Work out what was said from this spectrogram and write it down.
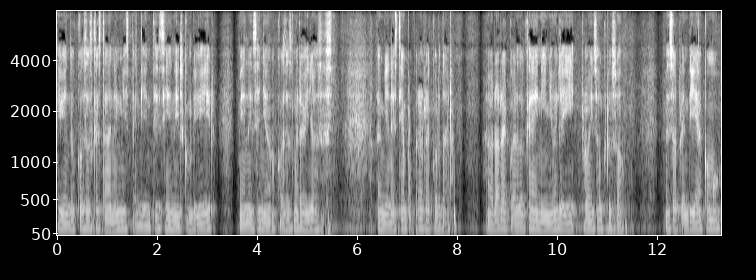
y viendo cosas que estaban en mis pendientes y en el convivir me han enseñado cosas maravillosas. También es tiempo para recordar. Ahora recuerdo que de niño leí Robinson Crusoe. Me sorprendía cómo,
